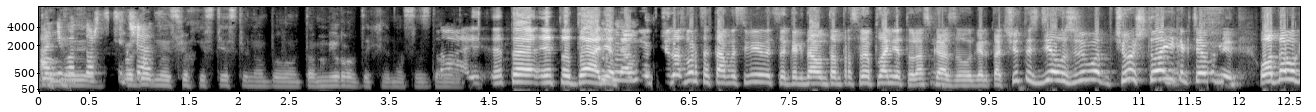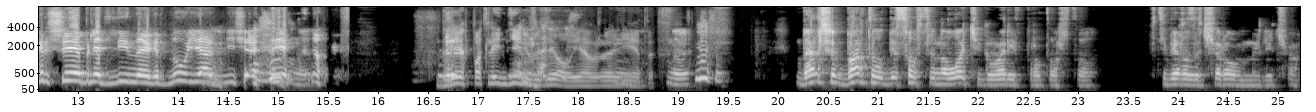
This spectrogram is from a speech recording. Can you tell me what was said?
А не вот подобное, то, что сейчас. подобное сверхъестественно было, он там миров до хрена создавал. Да, и это, это да, нет, там в «Чудотворцах» там высмеивается, когда он там про свою планету рассказывал, говорит, а что ты сделал с животным? Чё, что они, как тебя выглядят? У одного, говорит, шея, блядь, длинная, говорит, ну, я нечаянно. Да я их последний день уже делал, я уже не это. Да. Дальше Бартлби, собственно, Локи говорит про то, что в тебе разочарован или что.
